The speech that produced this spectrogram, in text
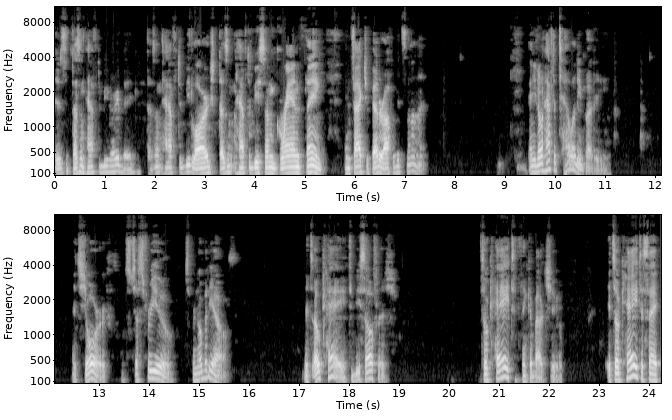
is it doesn't have to be very big, it doesn't have to be large, it doesn't have to be some grand thing. In fact, you're better off if it's not. And you don't have to tell anybody. It's yours. It's just for you. It's for nobody else. It's okay to be selfish. It's okay to think about you. It's okay to say,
